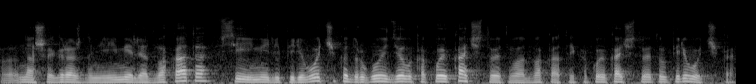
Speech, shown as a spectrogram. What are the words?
э, наши граждане имели адвоката, все имели переводчика. Другое дело, какое качество этого адвоката и какое качество этого переводчика.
